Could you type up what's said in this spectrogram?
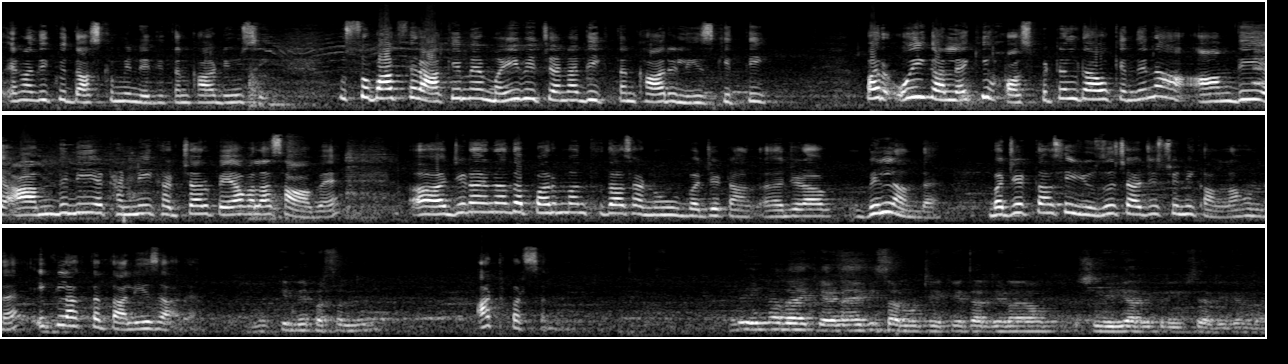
ਇਹਨਾਂ ਦੀ ਕੋਈ 10 ਕੁ ਮਹੀਨੇ ਦੀ ਤਨਖਾਹ ਡਿਊ ਸੀ। ਉਸ ਤੋਂ ਬਾਅਦ ਫਿਰ ਆ ਕੇ ਮੈਂ ਮਈ ਵਿੱਚ ਇਹਨਾਂ ਦੀ ਇੱਕ ਤਨਖਾਹ ਰਿਲੀਜ਼ ਕੀਤੀ। ਪਰ ਉਹੀ ਗੱਲ ਹੈ ਕਿ ਹਸਪੀਟਲ ਦਾ ਉਹ ਕਹਿੰਦੇ ਨਾ, ਆਮਦੀ, ਆਮਦਨੀ ਅਠੰਨੀ ਖਰਚਾ ਰੁਪਇਆ ਵਾਲਾ ਹਿਸਾਬ ਹੈ। ਜਿਹੜਾ ਇਹਨਾਂ ਦਾ ਪਰ ਮੰਥ ਦਾ ਸਾਨੂੰ ਬਜਟ ਜਿਹੜਾ ਬਿੱਲ ਆਂਦਾ ਹੈ। ਬਜਟ ਤਾਂ ਅਸੀਂ ਯੂਜ਼ਰ ਚਾਰजेस ਚੋਂ ਨਿਕਾਲਣਾ ਹੁੰਦਾ ਹੈ। 143000 ਹੈ। ਕਿੰਨੇ ਪਰਸੈਂਟ ਨੇ? 8% ਜਿਹੜੇ ਇਹਨਾਂ ਦਾ ਇਹ ਕਹਿਣਾ ਹੈ ਕਿ ਸਾਨੂੰ ਠੇਕੇਦਾਰ ਜਿਹੜਾ ਉਹ 6000 ਦੇ ਕਰੀਬ ਸੈਲਰੀ ਦਿੰਦਾ।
